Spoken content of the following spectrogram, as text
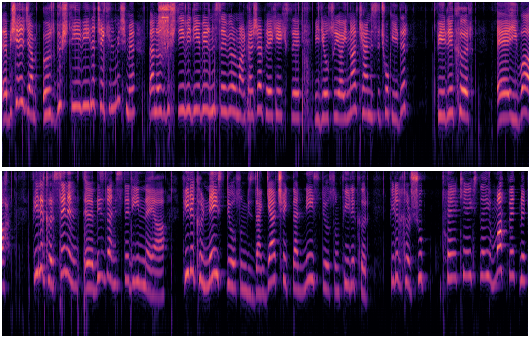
Ee, bir şey diyeceğim. Özgüç TV ile çekilmiş mi? Ben Özgüç TV diye birini seviyorum arkadaşlar. PKX'de videosu yayınlar. Kendisi çok iyidir. Flickr. Eyvah. Flickr senin e, bizden istediğin ne ya? Flickr ne istiyorsun bizden? Gerçekten ne istiyorsun Flickr? Flickr şu PKX'deyi mahvetmek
